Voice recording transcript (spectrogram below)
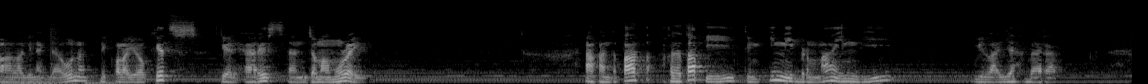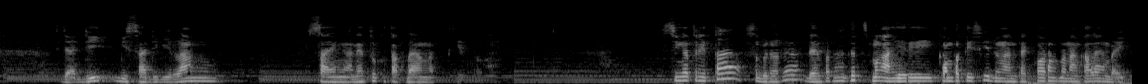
uh, lagi naik daun Nikola Jokic, Gary Harris dan Jamal Murray akan tepat akan tetapi tim ini bermain di wilayah barat jadi bisa dibilang saingannya tuh ketat banget gitu Singkat cerita, sebenarnya Denver Nuggets mengakhiri kompetisi dengan rekor menang kalah yang baik.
